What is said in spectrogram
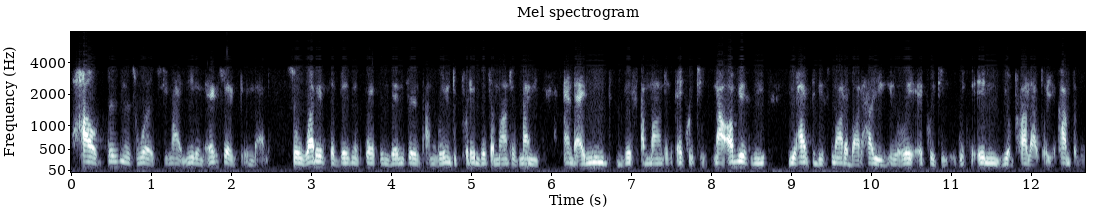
how business works, you might need an expert in that. So what if the business person then says, I'm going to put in this amount of money and I need this amount of equity? Now, obviously, you have to be smart about how you give away equity within your product or your company.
